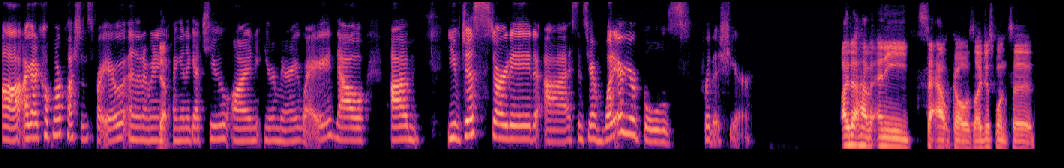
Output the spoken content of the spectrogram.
uh, I got a couple more questions for you, and then I'm gonna Yep. I'm gonna get you on your merry way. Now, um, you've just started uh Instagram. What are your goals for this year? I don't have any set out goals. I just want to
